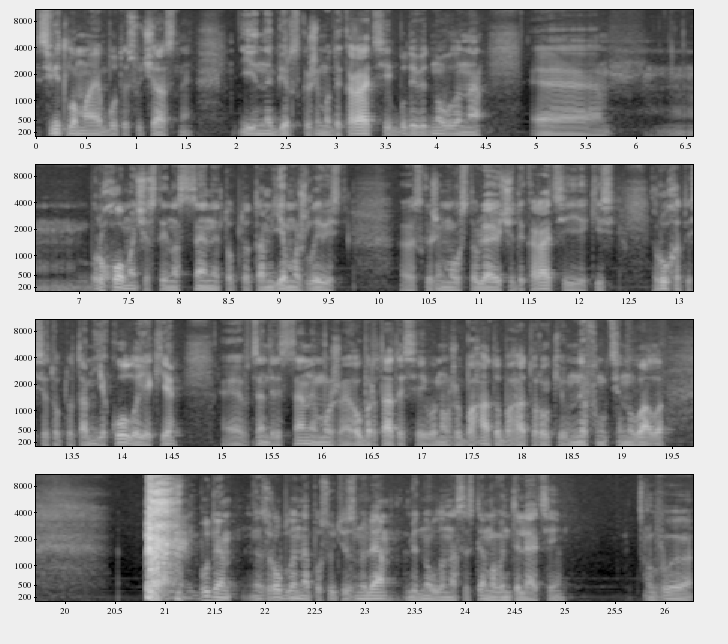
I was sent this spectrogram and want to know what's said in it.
світло має бути сучасне, і набір, скажімо, декорацій буде відновлена. Е, рухома частина сцени, тобто там є можливість, е, скажімо, вставляючи декорації, якісь рухатися. Тобто там є коло, яке е, в центрі сцени може обертатися, і воно вже багато-багато років не функціонувало. Буде зроблена по суті з нуля відновлена система вентиляції. В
